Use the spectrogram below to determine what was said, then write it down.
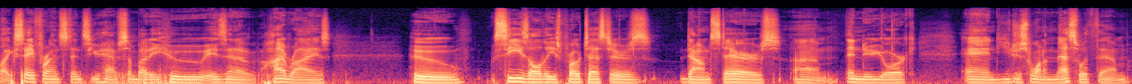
like, say for instance, you have somebody who is in a high rise who sees all these protesters downstairs um, in New York, and you just want to mess with them.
